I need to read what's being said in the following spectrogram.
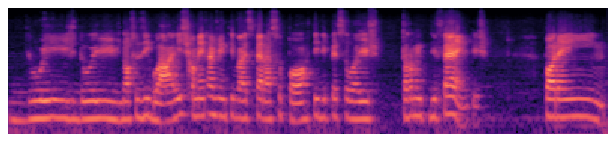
dos, dos nossos iguais, como é que a gente vai esperar suporte de pessoas totalmente diferentes? Porém,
